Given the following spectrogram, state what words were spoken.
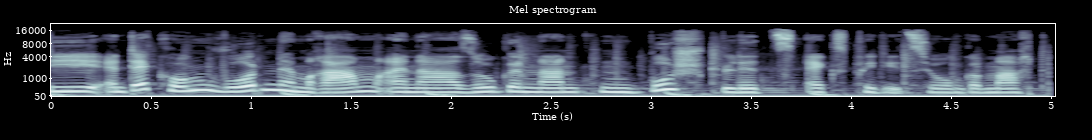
Die Entdeckungen wurden im Rahmen einer sogenannten Buschblitz-Expedition gemacht.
